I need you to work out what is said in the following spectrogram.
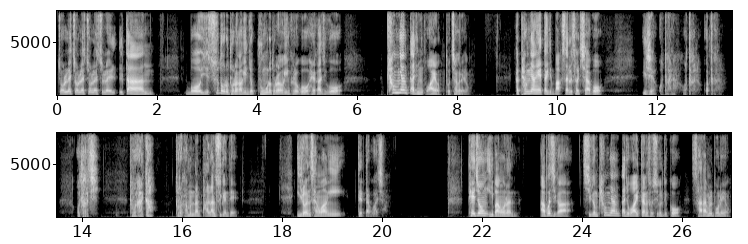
쫄래 쫄래 쫄래 쫄래 일단 뭐 이제 수도로 돌아가긴 좀 궁으로 돌아가긴 그러고 해가지고 평양까지 와요. 도착을 해요. 그러니까 평양에 딱 이제 막사를 설치하고 이제 어떡하나 어떡하나 어떡하나 어떡하지 돌아갈까 돌아가면 난 반란수계인데 이런 상황이 됐다고 하죠. 태종 이방원은 아버지가 지금 평양까지 와 있다는 소식을 듣고 사람을 보내요.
